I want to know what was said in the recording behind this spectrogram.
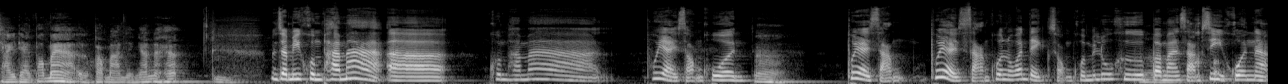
ชายแดนพม่าเออประมาณอย่างนั้นนะฮะ มันจะมีคนพม่าเอ่อคนพม่าผู้ใหญ่สองคนอ่าผู้ใหญ่สามผู้ใหญ่สามคนหรือว่าเด็กสองคนไม่รู้คือประมาณสามสี่คนน่ะ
